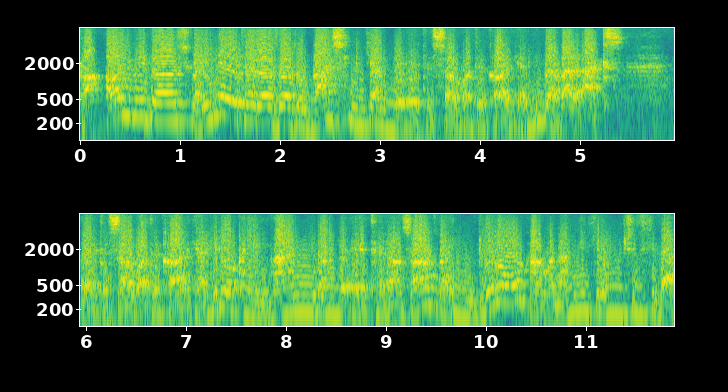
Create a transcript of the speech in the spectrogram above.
فعال می داشت و این اعتراضات رو وصل می کرد به اعتصابات کارگری و برعکس اعتصابات کارگری رو پیوند می‌داد به اعتراضات و این دو رو همانندی که اون چیزی که در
